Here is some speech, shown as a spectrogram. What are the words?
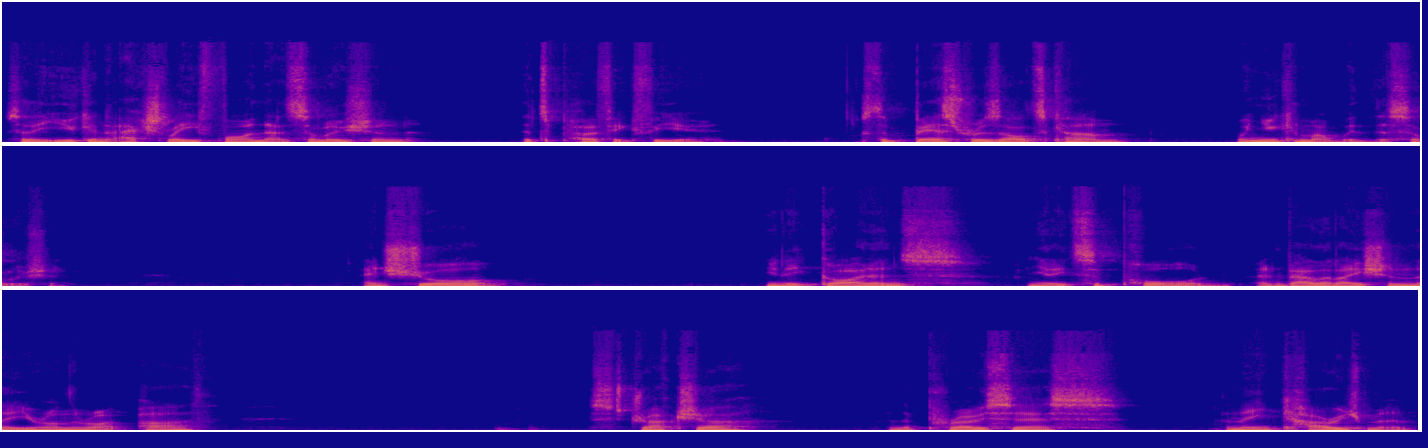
so that you can actually find that solution that's perfect for you. Because the best results come when you come up with the solution. And sure, you need guidance and you need support and validation that you're on the right path. Structure and the process and the encouragement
